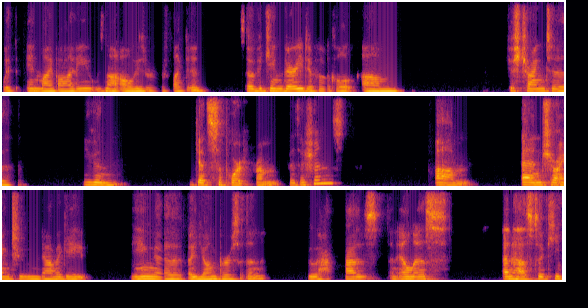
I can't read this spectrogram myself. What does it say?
within my body was not always reflected. So it became very difficult. Um, just trying to even get support from physicians um, and trying to navigate being a, a young person who has an illness and has to keep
